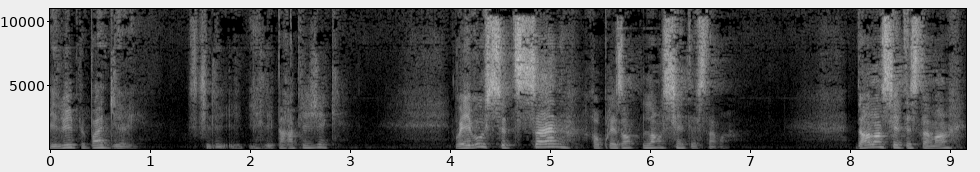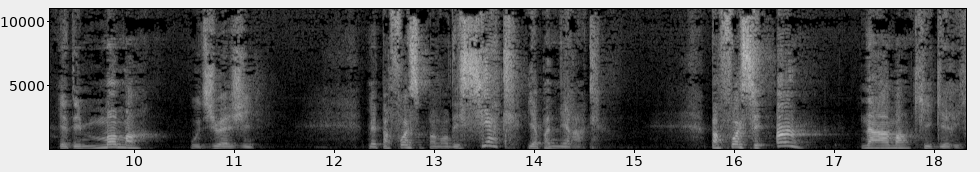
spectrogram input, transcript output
Et lui, il ne peut pas être guéri, parce qu'il est, est paraplégique. Voyez-vous, cette scène représente l'Ancien Testament. Dans l'Ancien Testament, il y a des moments où Dieu agit. Mais parfois, pendant des siècles, il n'y a pas de miracle. Parfois, c'est un Naaman qui est guéri.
